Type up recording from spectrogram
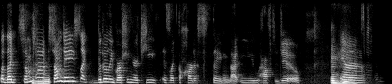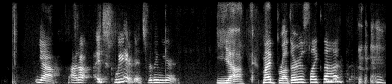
But like sometimes, mm-hmm. some days, like literally brushing your teeth is like the hardest thing that you have to do. Mm-hmm. And yeah, I don't. It's weird. It's really weird. Yeah, my brother is like that.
